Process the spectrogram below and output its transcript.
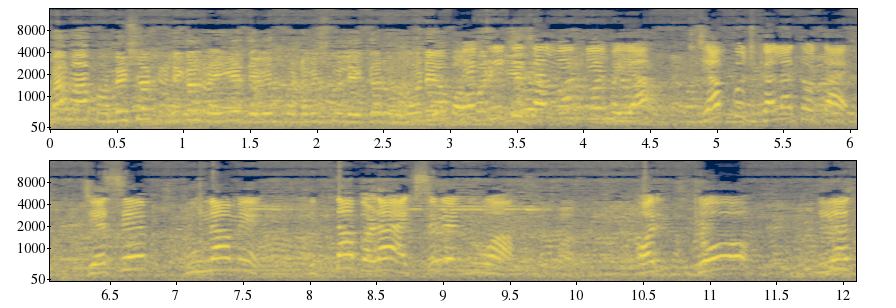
मैम आप हमेशा क्रिटिकल रही है देवेंद्र फडणवीस को लेकर। उन्होंने मैं ऑफ़र क्रिटिकल नहीं किए भैया। जब कुछ गलत होता है जैसे पूना में इतना बड़ा एक्सीडेंट हुआ और दो नियत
